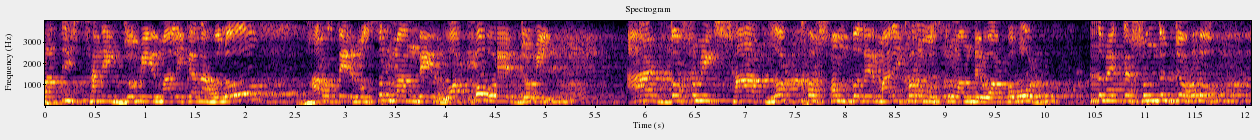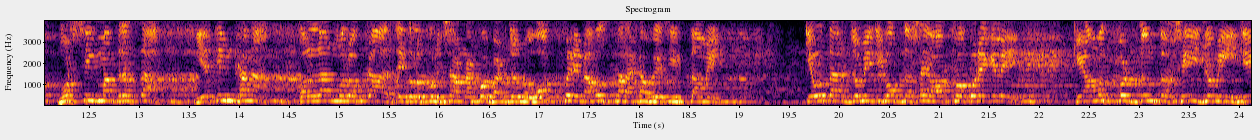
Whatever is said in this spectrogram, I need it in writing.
প্রাতিষ্ঠানিক জমির মালিকানা হলো ভারতের মুসলমানদের ওয়াকফ বোর্ডের জমি। আট দশমিক সাত লক্ষ সম্পদের মালিক হলো মুসলমানদের ওয়াকফ বোর্ড একদম একটা সৌন্দর্য হলো মসজিদ, মাদ্রাসা, ইয়েতিমখানা, কল্যাণমূলক কাজ, এগুলো পরিচালনা করবার জন্য ওয়াকফের ব্যবস্থা রাখা হয়েছে ইসলামে। কেউ তার জমি জীবদ্দশায় অক্ষ করে গেলে কেয়ামত পর্যন্ত সেই জমি যে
